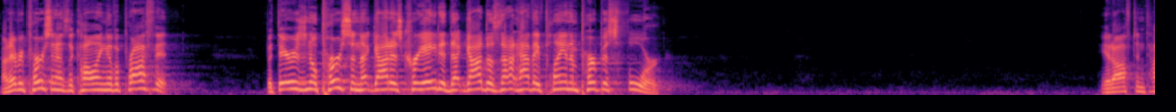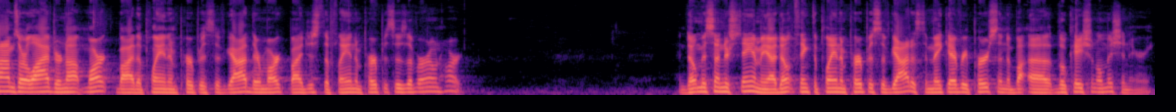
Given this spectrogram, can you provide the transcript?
Not every person has the calling of a prophet. But there is no person that God has created that God does not have a plan and purpose for. Yet oftentimes our lives are not marked by the plan and purpose of God, they're marked by just the plan and purposes of our own heart. And don't misunderstand me, I don't think the plan and purpose of God is to make every person a vocational missionary.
